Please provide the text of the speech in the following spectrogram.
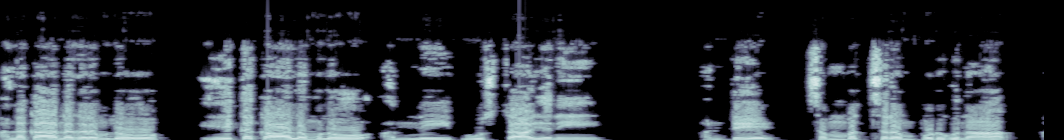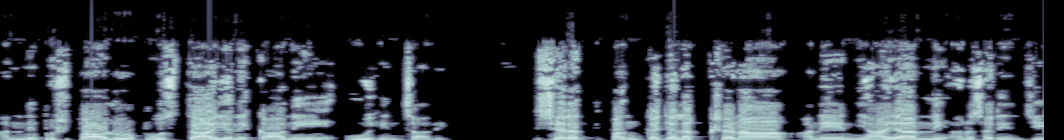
అలకానగరంలో ఏకకాలములో అన్నీ పూస్తాయని అంటే సంవత్సరం పొడుగునా అన్ని పుష్పాలు పూస్తాయని కాని ఊహించాలి. శరత్ పంకజ లక్షణ అనే న్యాయాన్ని అనుసరించి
